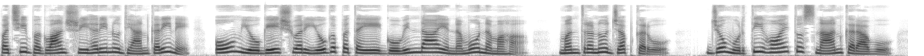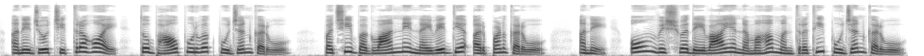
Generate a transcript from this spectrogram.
પછી ભગવાન શ્રીહરિનું ધ્યાન કરીને ઓમ યોગેશ્વર યોગપતયે ગોવિંદાય નમો નમઃ. મંત્રનો જપ કરવો. જો મૂર્તિ હોય તો સ્નાન કરાવવું અને જો ચિત્ર હોય તો ભાવપૂર્વક પૂજન કરવું. પછી ભગવાનને નૈવેદ્ય અર્પણ કરવો અને ઓમ વિશ્વદેવાય નમઃ મંત્રથી પૂજન કરવું.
